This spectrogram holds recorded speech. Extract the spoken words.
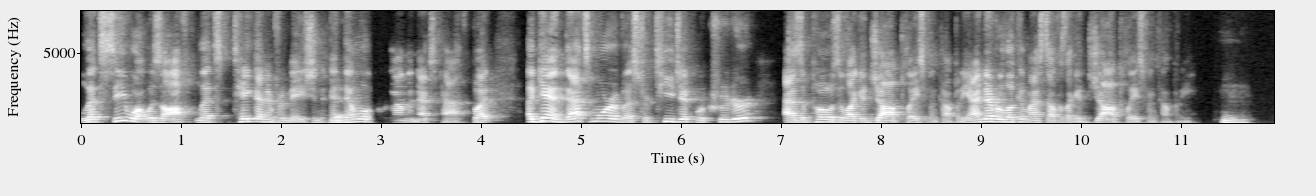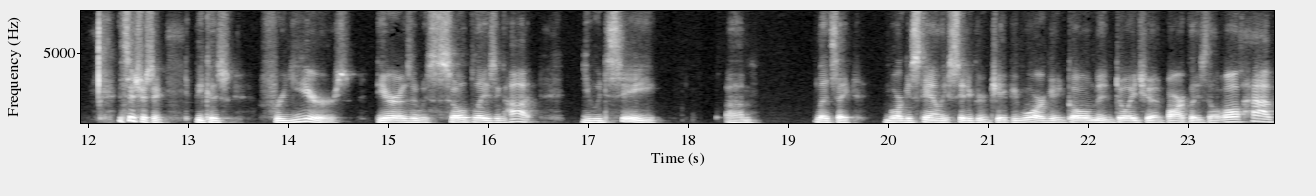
Let's see what was off. Let's take that information and yeah. then we'll go down the next path. But again, that's more of a strategic recruiter as opposed to like a job placement company. I never look at myself as like a job placement company. Mm. It's interesting because for years, the areas it was so blazing hot, you would see, um, let's say, Morgan Stanley, Citigroup, JP Morgan, Goldman, Deutsche, Barclays, they'll all have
